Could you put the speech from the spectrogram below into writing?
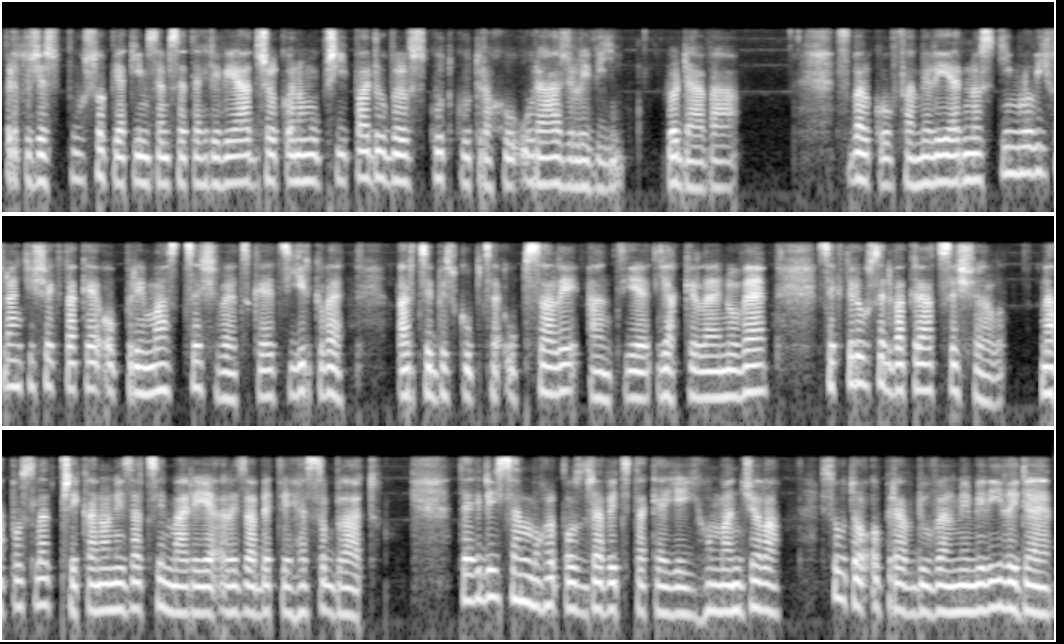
protože způsob, jakým jsem se tehdy vyjádřil k onomu případu, byl v skutku trochu urážlivý, dodává. S velkou familiárností mluví František také o primasce švédské církve, arcibiskupce Upsaly Antje Jakelénové, se kterou se dvakrát sešel, naposled při kanonizaci Marie Elizabety Hesselblad. Tehdy jsem mohl pozdravit také jejího manžela, jsou to opravdu velmi milí lidé,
